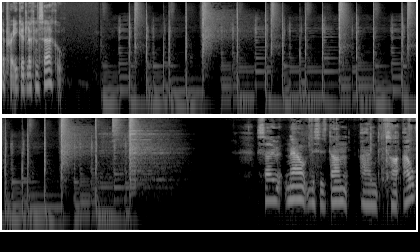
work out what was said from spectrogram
a pretty good looking circle. So now this is done, and cut out.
